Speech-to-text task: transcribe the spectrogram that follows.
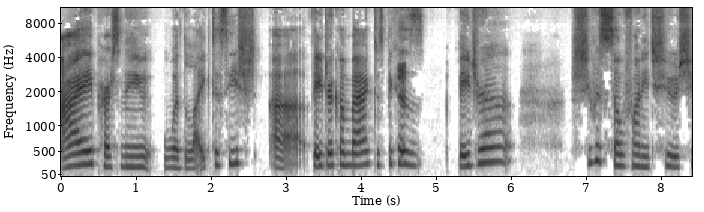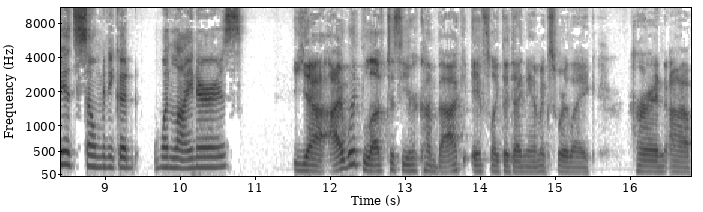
I personally would like to see uh Phaedra come back just because Phaedra, she was so funny too. She had so many good one-liners. Yeah, I would love to see her come back if like the dynamics were like her and uh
